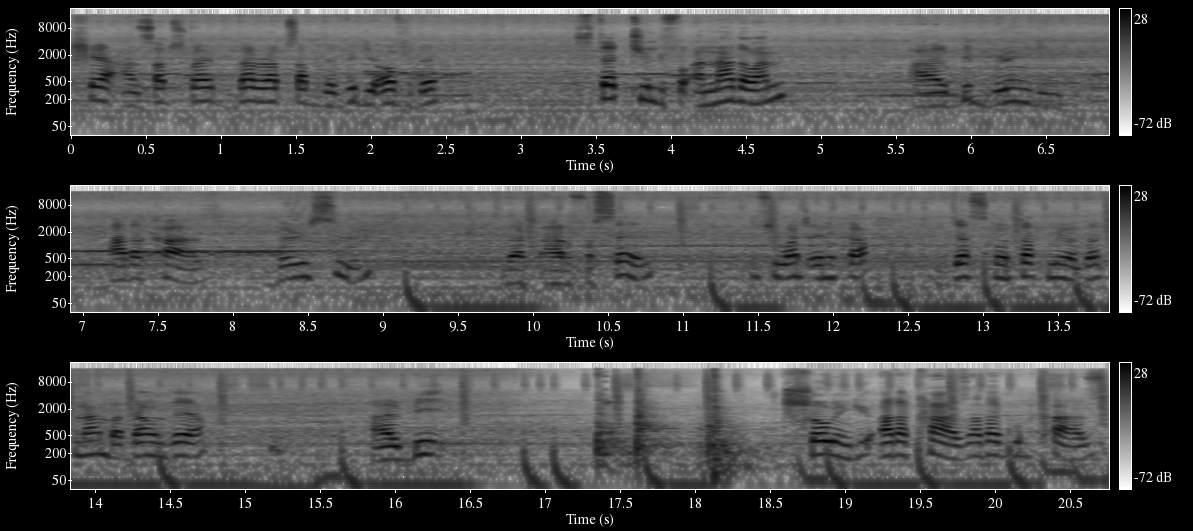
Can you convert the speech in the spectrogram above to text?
share and subscribe. That wraps up the video of today stay tuned for another one. I'll be bringing other cars very soon that are for sale. If you want any car, just contact me on that number down there. I'll be showing you other cars, other good cars.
